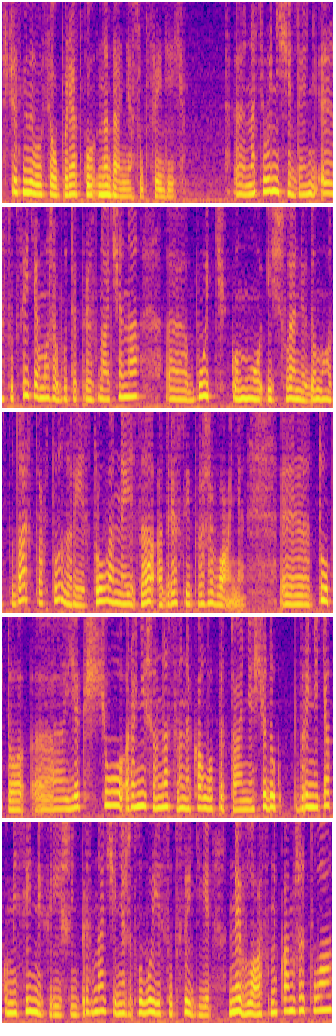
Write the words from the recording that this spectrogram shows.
Що змінилося у порядку надання субсидій? Е, На сьогоднішній день е, субсидія може бути призначена е, будь-кому із членів домогосподарства, хто зареєстрований за адресою проживання. Е, Тобто, е, якщо раніше у нас виникало питання щодо прийняття комісійних рішень, призначення житлової субсидії не власникам житла,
